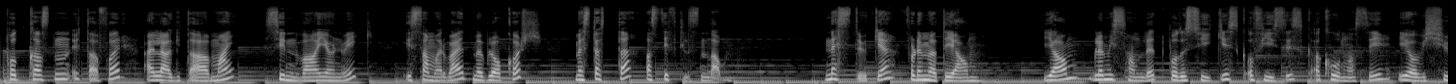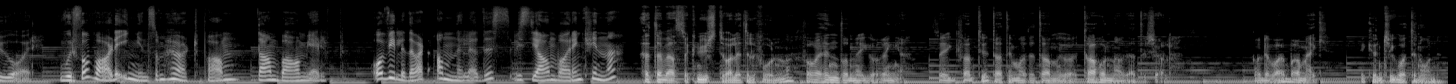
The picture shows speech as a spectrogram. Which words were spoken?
Podkasten Utafor er laget av meg, Synva Hjørnevik, i samarbeid med Blå Kors, med støtte av Stiftelsen DAM. Neste uke får du møte Jan. Jan ble mishandlet både psykisk og fysisk av kona si i over 20 år. Hvorfor var det ingen som hørte på han da han ba om hjelp? Og ville det vært annerledes hvis Jan var en kvinne? Etter hvert så knuste jo alle telefonene for å hindre meg å ringe. Så jeg fant ut at jeg måtte ta, meg, ta hånd av dette sjøl. Og det var jo bare meg. Jeg kunne ikke gå til noen.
